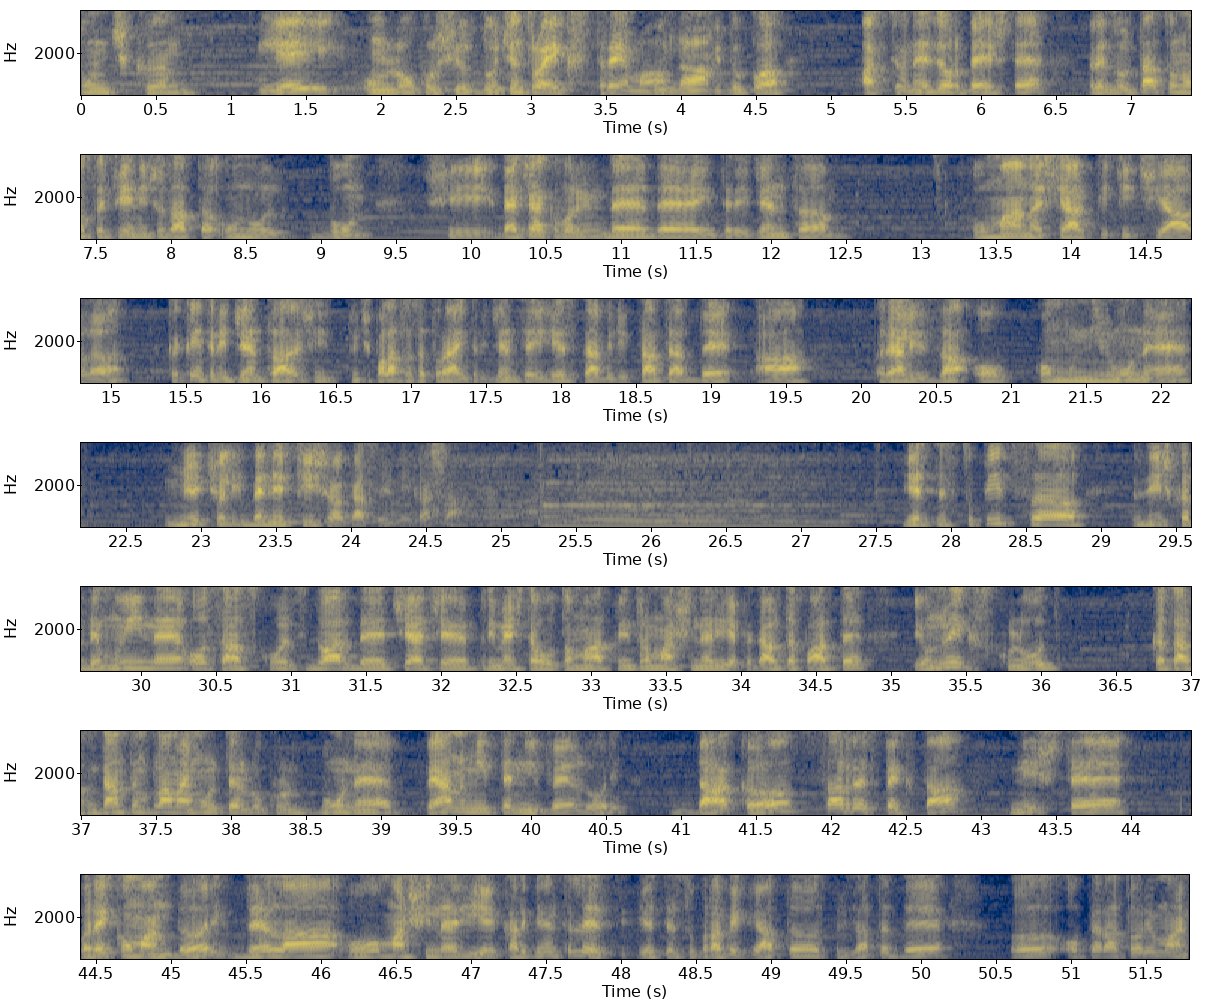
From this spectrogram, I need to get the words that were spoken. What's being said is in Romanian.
atunci când iei un lucru și îl duci într-o extremă da. și după acționezi orbește, rezultatul nu o să fie niciodată unul bun. Și de aceea că vorbim de, de inteligență umană și artificială, cred că inteligența și principala trăsătură a inteligenței este abilitatea de a realiza o comuniune mutually beneficial, ca să zic așa. Este stupid să zici că de mâine o să asculți doar de ceea ce primești automat printr-o mașinărie. Pe de altă parte, eu nu exclud că s-ar putea întâmpla mai multe lucruri bune pe anumite niveluri dacă s-ar respecta niște recomandări de la o mașinărie, care, bineînțeles, este supravegheată, supervizată de uh, operatori umani.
